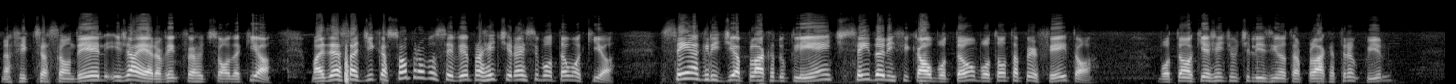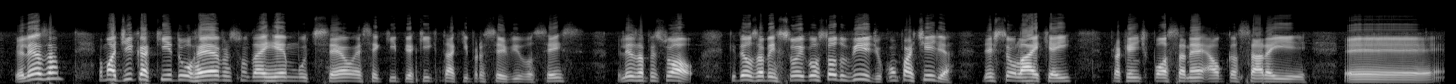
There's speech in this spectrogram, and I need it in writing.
na fixação dele e já era. Vem com ferro de solda aqui, ó. Mas essa dica é só para você ver para retirar esse botão aqui, ó. Sem agredir a placa do cliente, sem danificar o botão. O botão tá perfeito, ó. Botão aqui a gente utiliza em outra placa tranquilo. Beleza? É uma dica aqui do Heverson da RM Multicel, essa equipe aqui que está aqui para servir vocês. Beleza, pessoal? Que Deus abençoe. Gostou do vídeo? Compartilha. Deixe seu like aí para que a gente possa né, alcançar aí é,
